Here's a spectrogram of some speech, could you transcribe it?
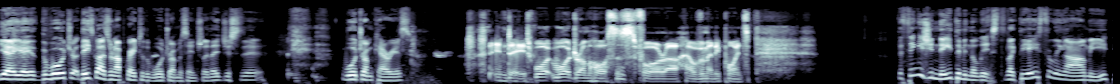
yeah, yeah. The war drum. These guys are an upgrade to the war drum. Essentially, they're just the war drum carriers. Indeed, war, war drum horses for uh, however many points the thing is, you need them in the list. Like the Easterling army,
